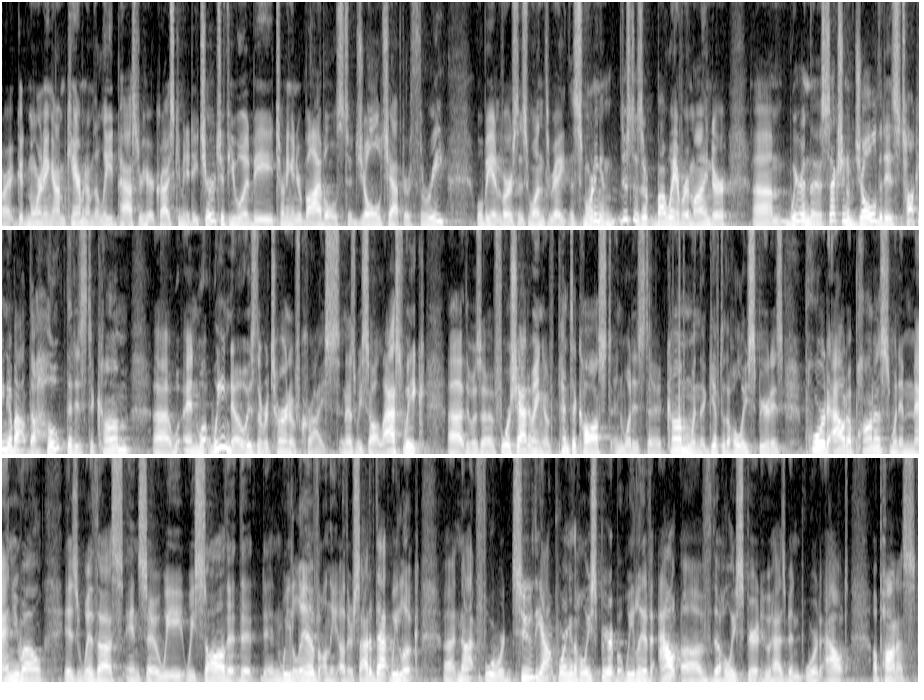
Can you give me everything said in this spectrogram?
All right, good morning. I'm Cameron. I'm the lead pastor here at Christ Community Church. If you would be turning in your Bibles to Joel chapter 3, we'll be in verses 1 through 8 this morning. And just as a, by way of reminder, um, we're in the section of Joel that is talking about the hope that is to come uh, and what we know is the return of Christ. And as we saw last week, uh, there was a foreshadowing of Pentecost and what is to come when the gift of the Holy Spirit is poured out upon us, when Emmanuel is with us. And so we, we saw that, that, and we live on the other side of that. We look uh, not forward to the outpouring of the Holy Spirit, but we live out of the Holy Spirit who has been poured out upon us.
